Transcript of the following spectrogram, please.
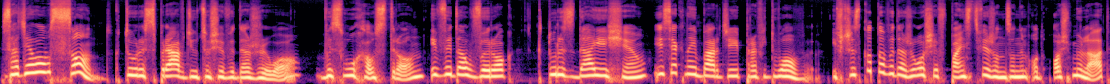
Zadziałał sąd, który sprawdził, co się wydarzyło, wysłuchał stron i wydał wyrok, który zdaje się jest jak najbardziej prawidłowy. I wszystko to wydarzyło się w państwie rządzonym od 8 lat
